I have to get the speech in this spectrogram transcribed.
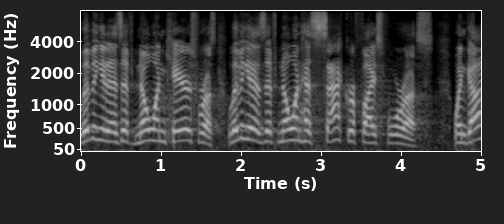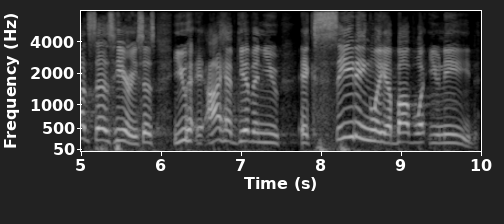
living it as if no one cares for us, living it as if no one has sacrificed for us. When God says here, He says, you, I have given you exceedingly above what you need.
